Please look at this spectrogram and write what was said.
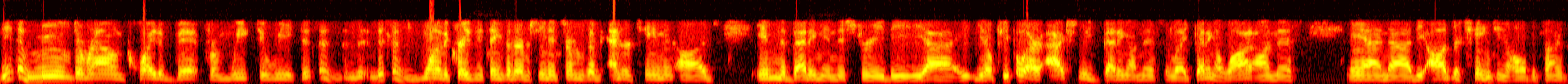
these have moved around quite a bit from week to week. This is this is one of the crazy things I've ever seen in terms of entertainment odds in the betting industry. The uh, you know people are actually betting on this, like betting a lot on this, and uh, the odds are changing all the time.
